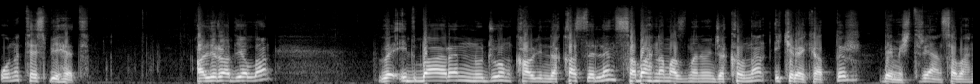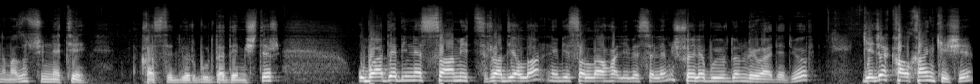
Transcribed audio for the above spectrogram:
onu tesbih et. Ali radıyallahu ve idbaren nucum kavlinde kastedilen sabah namazından önce kılınan iki rekattır demiştir. Yani sabah namazın sünneti kastediyor burada demiştir. Ubade bin Samit radıyallahu anh Nebi sallallahu aleyhi ve sellemin şöyle buyurduğunu rivayet ediyor. Gece kalkan kişi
